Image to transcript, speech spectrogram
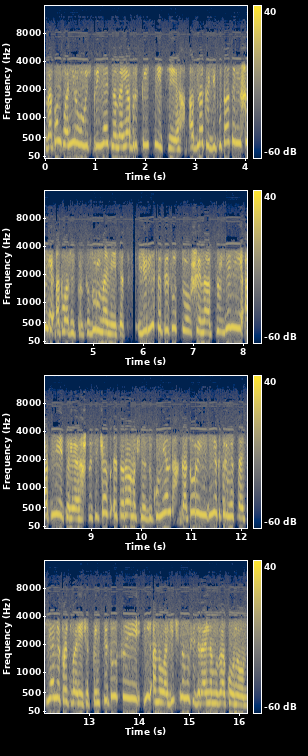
Закон планировалось принять на ноябрьской сессии, однако депутаты решили отложить процедуру на месяц. Юристы, присутствовавшие на обсуждении, отметили, что сейчас это рамочный документ, который некоторыми статьями противоречит Конституции и аналогичному федеральному закону.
